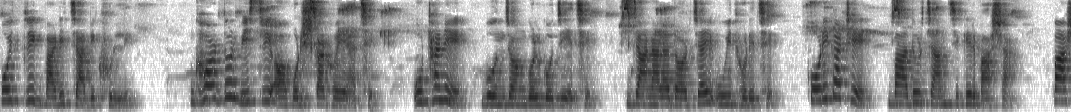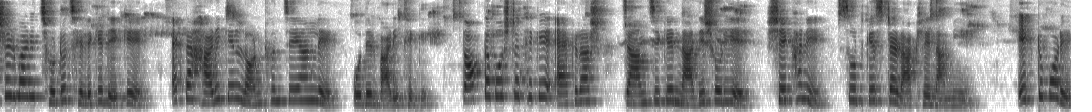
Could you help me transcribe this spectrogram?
পৈতৃক বাড়ির চাবি খুললে। ঘরদোর বিশ্রী অপরিষ্কার হয়ে আছে। উঠানে বন জঙ্গল গজিয়েছে। জানালা দরজায় উই ধরেছে। কড়িকাঠে বাদুর চামচিকের বাসা। পাশের বাড়ির ছোট ছেলেকে ডেকে একটা হারিকেন লণ্ঠন চেয়ে আনলে ওদের বাড়ি থেকে। তক্তাপোষটা থেকে একরাশ চামচিকের নাদি সরিয়ে সেখানে সুটকেসটা রাখলে নামিয়ে। একটু পরে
